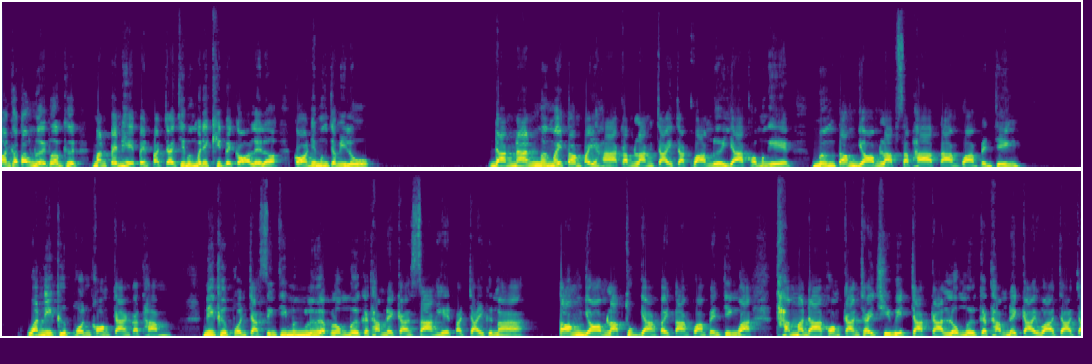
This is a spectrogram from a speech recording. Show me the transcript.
มันก็ต้องเหนื่อยเพิ่มขึ้น มันเป็นเหตุเป็นปัจจัยที่มึงไม่ได้คิดไว้ก่อนเลยเหรอก่อนที่มึงจะมีลูก ดังนั้นมึงไม่ต้องไปหากำลังใจจากความเหนื่อยยากของมึงเอง มึงต้องยอมรับสภาพตามความเป็นจริงว่านี่คือผลของการกระทำนี่คือผลจากสิ่งที่มึงเลือกลงมือกระทำในการสร้างเหตุปัจจัยขึ้นมา ต้องยอมรับทุกอย่างไปตามความเป็นจริงว่า ธรรมดาของการใช้ชีวิตจากการลงมือกระทำด้วยกายวาจาใจ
